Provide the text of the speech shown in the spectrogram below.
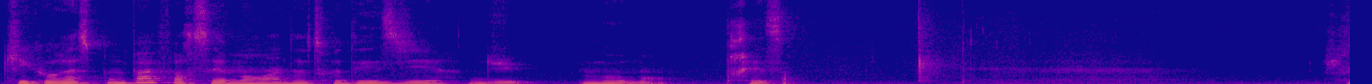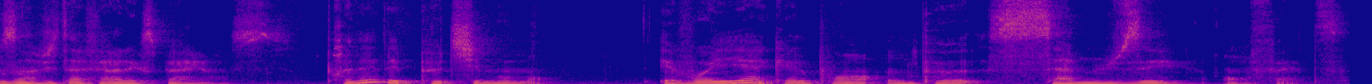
qui ne correspond pas forcément à notre désir du moment présent. Je vous invite à faire l'expérience. Prenez des petits moments et voyez à quel point on peut s'amuser en fait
